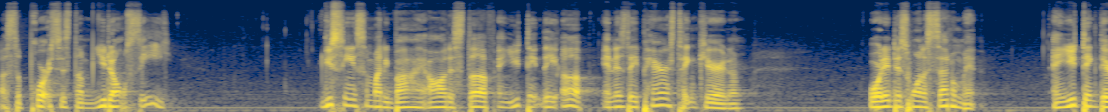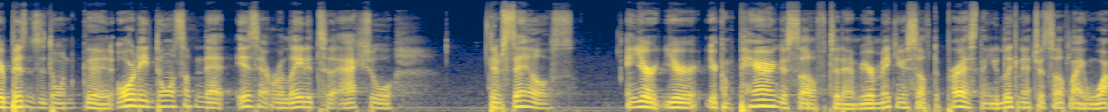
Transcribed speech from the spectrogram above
a support system you don't see. You seeing somebody buy all this stuff and you think they up and it's their parents taking care of them. Or they just want a settlement and you think their business is doing good or they doing something that isn't related to actual themselves. And you're you're you're comparing yourself to them. You're making yourself depressed and you're looking at yourself like why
